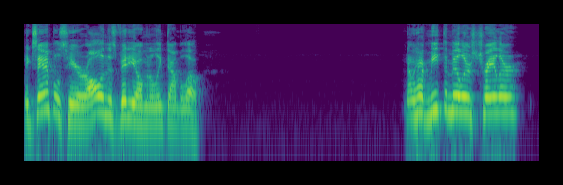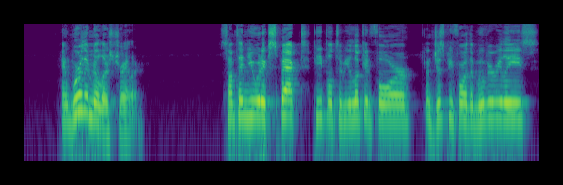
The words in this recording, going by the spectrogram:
examples here are all in this video I'm going to link down below. Now we have Meet the Millers trailer and We're the Millers trailer. Something you would expect people to be looking for just before the movie release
